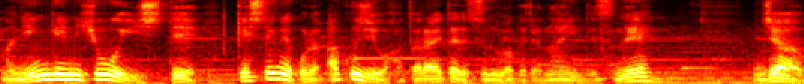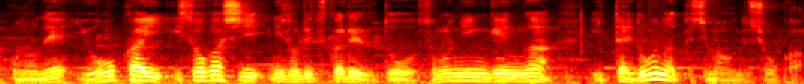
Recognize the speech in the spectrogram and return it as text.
まあ、人間に憑依して決してねこれ悪事を働いたりするわけじゃないんですね。じゃあこのね妖怪忙しに取りつかれるとその人間が一体どうなってしまうんでしょうか。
